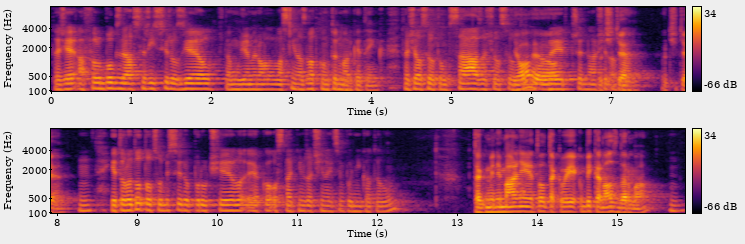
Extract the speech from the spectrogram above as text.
Takže Affilbox, dá se říct, si rozjel, tam můžeme vlastně nazvat content marketing. Začal se o tom psát, začal se o jo, tom mluvit, přednášet určitě, a tak. Určitě. Hm. Je tohle to, co by si doporučil jako ostatním začínajícím podnikatelům? Tak minimálně je to takový jakoby kanál zdarma. Hmm.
